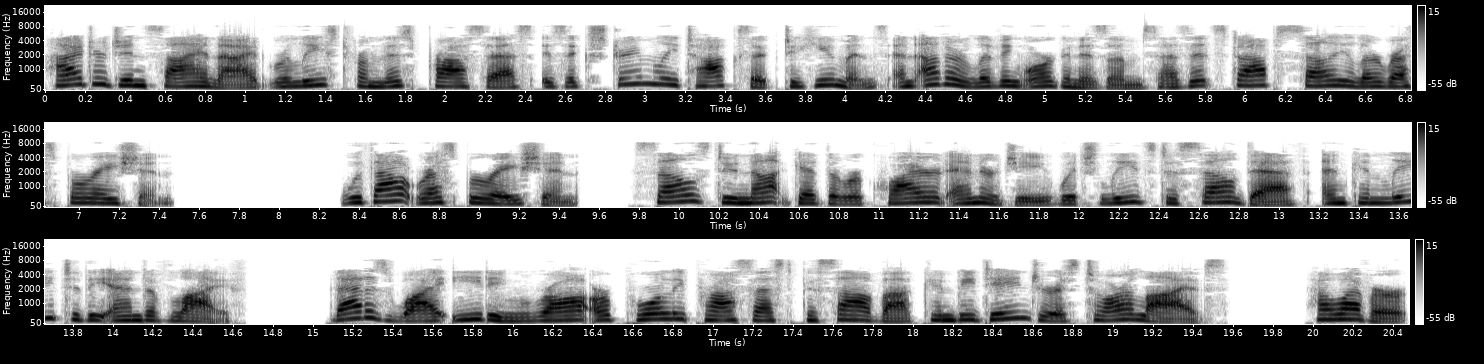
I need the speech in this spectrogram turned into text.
Hydrogen cyanide released from this process is extremely toxic to humans and other living organisms as it stops cellular respiration. Without respiration, Cells do not get the required energy which leads to cell death and can lead to the end of life. That is why eating raw or poorly processed cassava can be dangerous to our lives. However,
